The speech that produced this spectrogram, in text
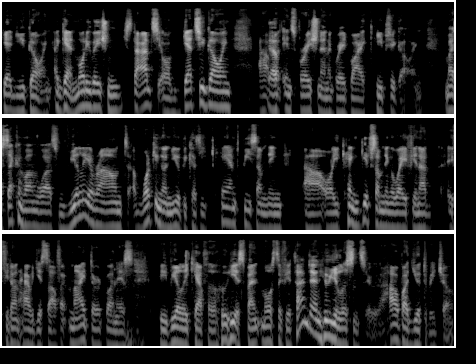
get you going. Again, motivation starts or gets you going, uh, yep. but inspiration and a great why keeps you going. My second one was really around working on you because you can't be something uh, or you can't give something away if you're not if you don't have it yourself. My third one is be really careful who you spend most of your time and who you listen to. How about you three, Joe?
